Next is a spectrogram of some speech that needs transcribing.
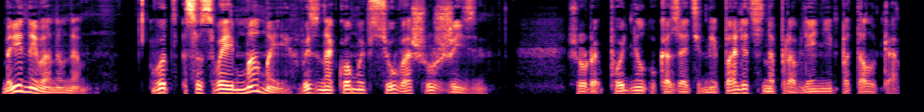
Марина Ивановна, вот со своей мамой вы знакомы всю вашу жизнь. Шура поднял указательный палец в направлении потолка.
